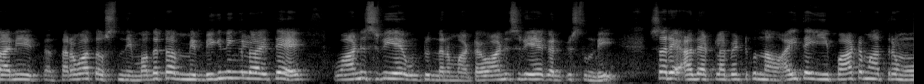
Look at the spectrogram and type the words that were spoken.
కానీ త- తర్వాత వస్తుంది మొదట మీ బిగినింగ్లో అయితే వాణిశ్రీయే ఉంటుందన్నమాట వాణిశ్రీయే కనిపిస్తుంది సరే అది అట్లా పెట్టుకుందాం అయితే ఈ పాట మాత్రము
